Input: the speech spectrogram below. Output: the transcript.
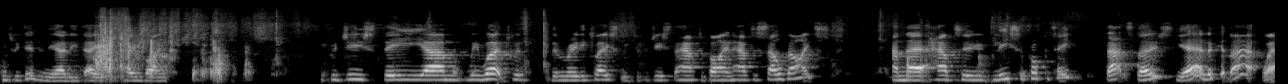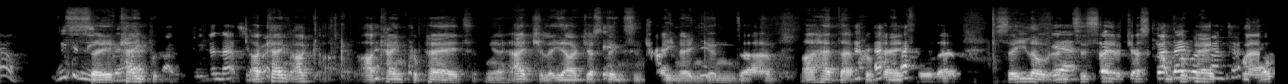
things we did in the early days of home buying. We produced the um, we worked with them really closely to produce the how to buy and how to sell guides and the how to lease a property. That's those. Yeah, look at that. Wow. We didn't so even came, even. That's I came I, I came prepared. Yeah, actually, I was just doing some training and um, I had that prepared for them. See, look, yeah, and to say but, I just come prepared well.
